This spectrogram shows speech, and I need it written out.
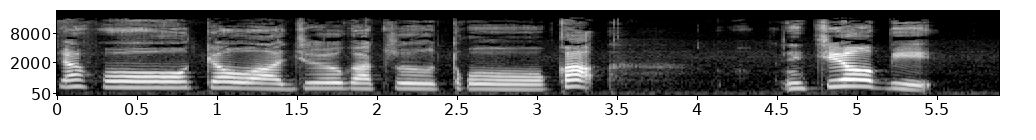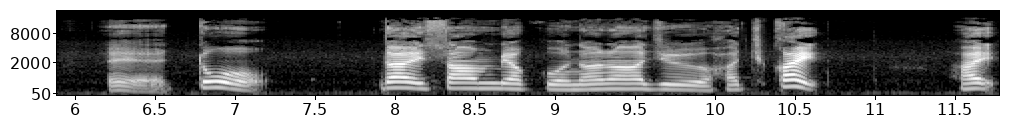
やっほー、今日は10月10日、日曜日、えー、っと、第378回。はい。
